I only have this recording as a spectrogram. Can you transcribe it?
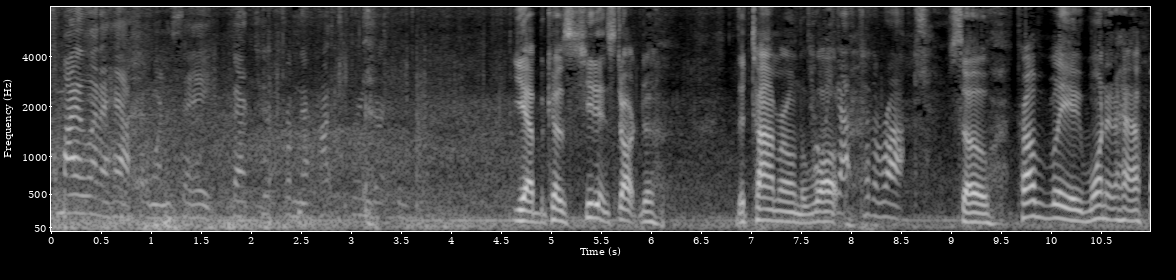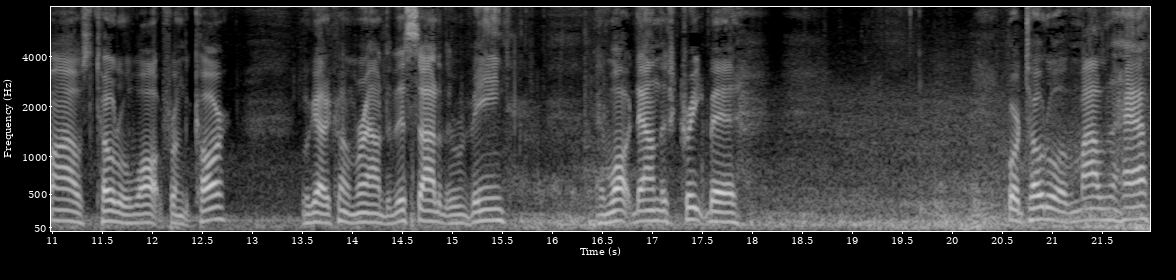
a mile and a half, I want to say, back to from that hot spring back to Yeah, because she didn't start the the timer on the until we walk. got to the rocks. So probably one and a half miles total walk from the car. We got to come around to this side of the ravine and walk down this creek bed for a total of a mile and a half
